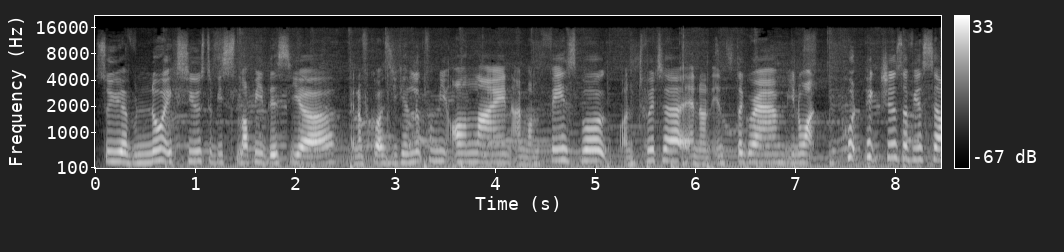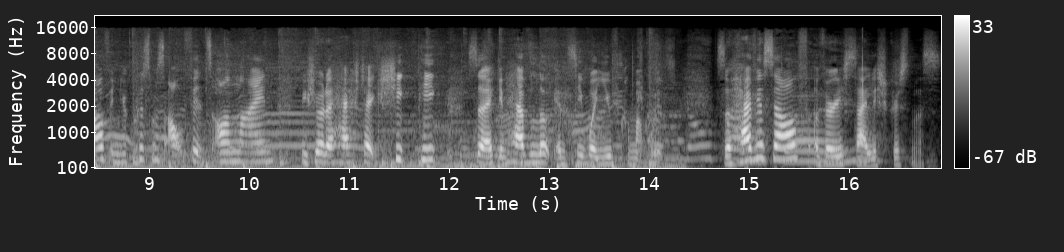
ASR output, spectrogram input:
So you have no excuse to be sloppy this year. And of course, you can look for me online. I'm on Facebook, on Twitter, and on Instagram. You know what? Put pictures of yourself in your Christmas outfits online. Be sure to hashtag ChicPeek so I can have a look and see what you've come up with. So have yourself a very stylish Christmas.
